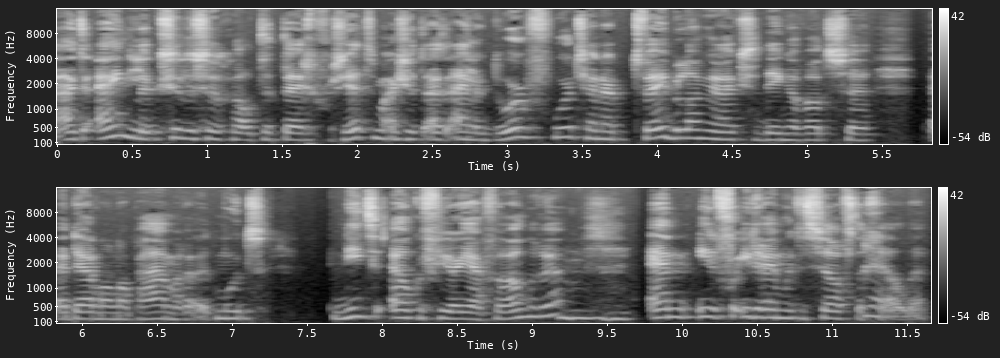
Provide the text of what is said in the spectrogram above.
Uiteindelijk zullen ze er altijd tegen verzetten. Maar als je het uiteindelijk doorvoert, zijn er twee belangrijkste dingen wat ze uh, daar dan op hameren. Het moet niet elke vier jaar veranderen. Mhm. En voor iedereen moet hetzelfde ja. gelden.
